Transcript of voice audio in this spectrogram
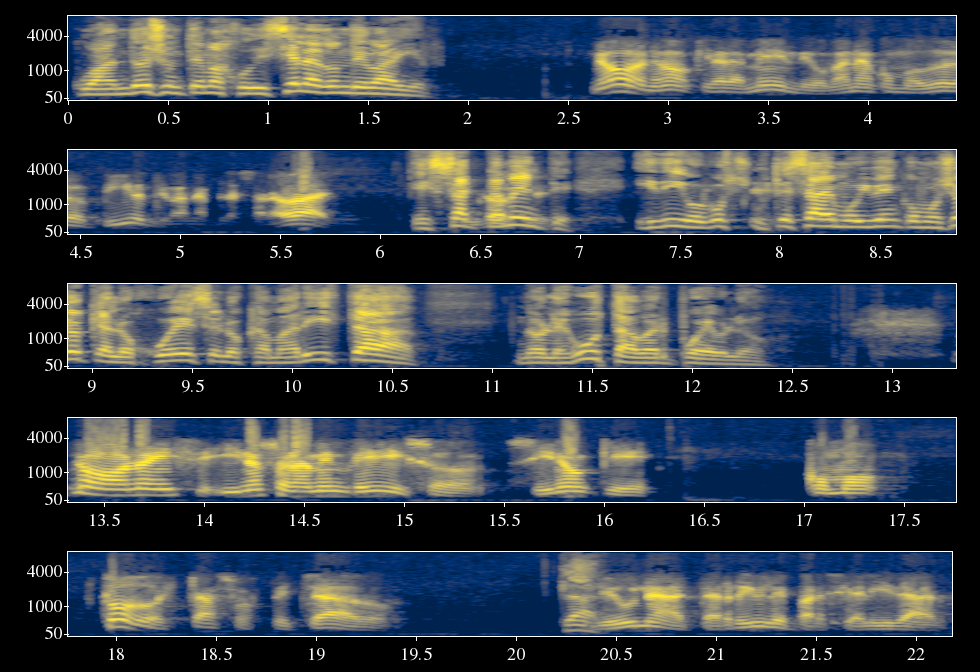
Cuando es un tema judicial, ¿a dónde va a ir? No, no, claramente, o van a Comodoro Pío o te van a Plaza Lavalle. Exactamente. y digo, vos, usted sabe muy bien como yo que a los jueces, los camaristas, no les gusta ver pueblo. No, no es, y no solamente eso, sino que como todo está sospechado de una terrible parcialidad,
